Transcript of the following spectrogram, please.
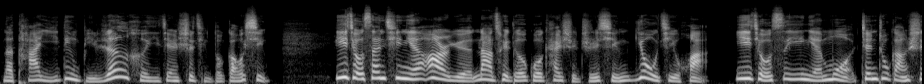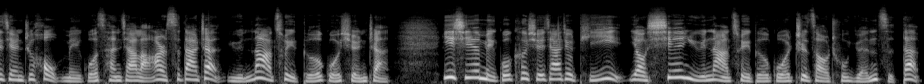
那他一定比任何一件事情都高兴。”一九三七年二月，纳粹德国开始执行铀计划。一九四一年末，珍珠港事件之后，美国参加了二次大战，与纳粹德国宣战。一些美国科学家就提议要先于纳粹德国制造出原子弹。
